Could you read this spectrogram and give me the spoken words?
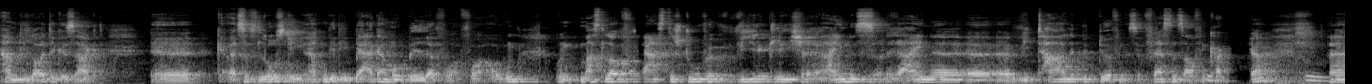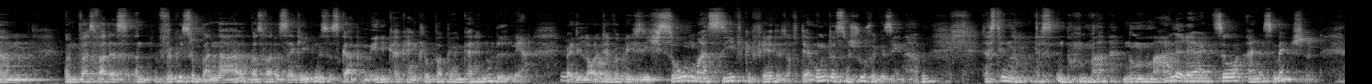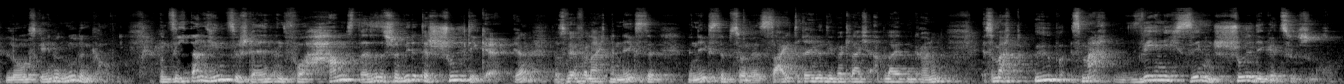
haben die Leute gesagt, äh, als es losging, hatten wir die Bergamo-Bilder vor, vor Augen und Maslow, erste Stufe, wirklich reines, reine, äh, äh vitale Bedürfnisse, fressen, saufen, kacken. Ja? Mhm. Ähm, und was war das, und wirklich so banal, was war das Ergebnis? Es gab im Edeka kein Klopapier und keine Nudeln mehr, mhm. weil die Leute wirklich sich so massiv gefährdet auf der untersten Stufe gesehen haben, dass die das normale Reaktion eines Menschen losgehen und Nudeln kaufen. Und sich dann hinzustellen und vor Hamster, das ist schon wieder der Schuldige. Ja? Das wäre vielleicht eine nächste, eine nächste so eine Seitregel, die wir gleich ableiten können. Es macht, über, es macht wenig Sinn, Schuldige zu suchen.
